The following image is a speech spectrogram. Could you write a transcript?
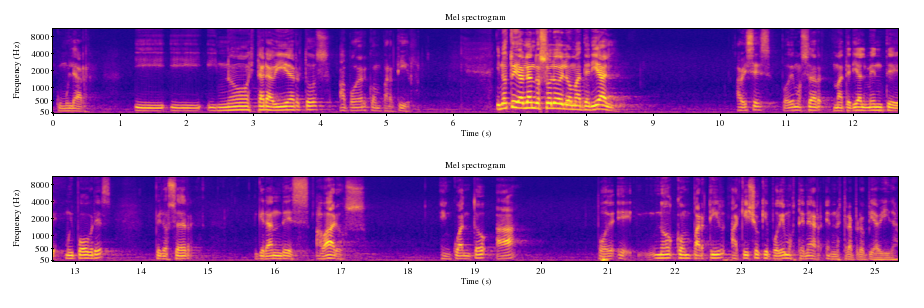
acumular y, no estar abiertos a poder compartir. Y no estoy hablando solo de lo material. A veces podemos ser materialmente muy pobres, pero ser grandes avaros en cuanto a eh, no compartir aquello que podemos tener en nuestra propia vida.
